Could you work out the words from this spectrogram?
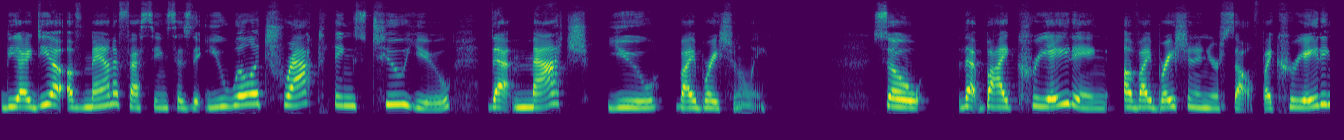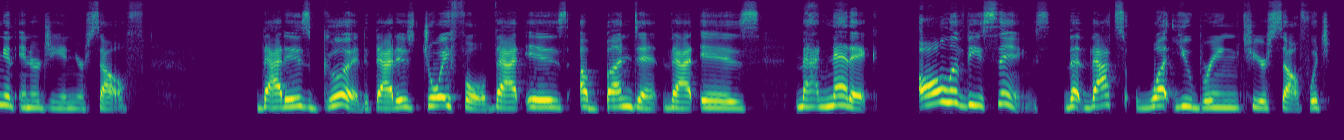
the idea of manifesting says that you will attract things to you that match you vibrationally. So that by creating a vibration in yourself, by creating an energy in yourself that is good, that is joyful, that is abundant, that is magnetic, all of these things, that that's what you bring to yourself, which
